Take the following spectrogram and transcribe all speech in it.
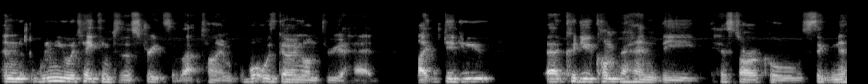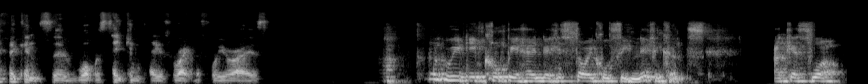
And when you were taking to the streets at that time, what was going on through your head? Like, did you, uh, could you comprehend the historical significance of what was taking place right before your eyes? I couldn't really comprehend the historical significance I guess what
